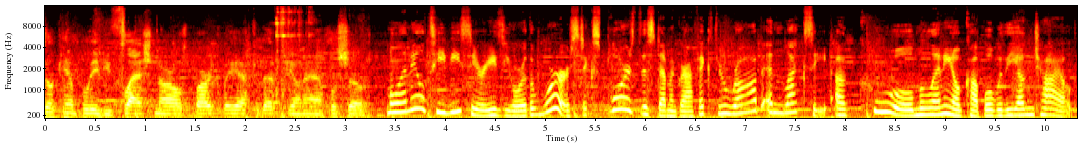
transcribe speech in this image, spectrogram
Still can't believe you flashed Gnarls Barkley after that Fiona Apple show. Millennial TV series You're the Worst explores this demographic through Rob and Lexi, a cool millennial couple with a young child.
